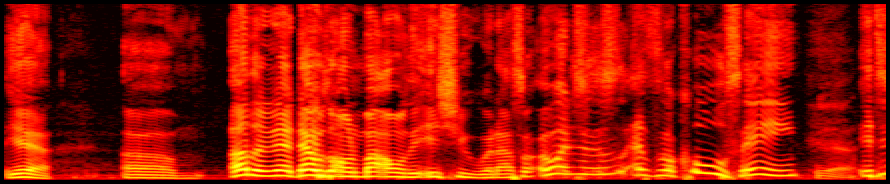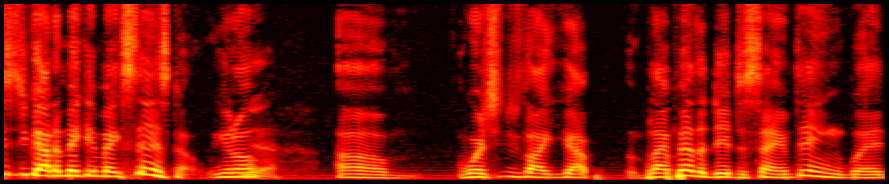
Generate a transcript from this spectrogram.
yeah. Um, other than that, that was on my only issue when I saw. Oh, it's, just- it's a cool scene. Yeah. It's just you got to make it make sense though. You know. Yeah. Um, where she's like, you got Black Panther did the same thing, but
